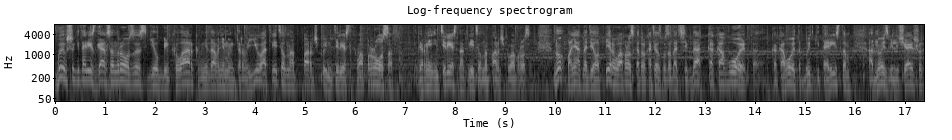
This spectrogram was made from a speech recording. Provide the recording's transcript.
Бывший гитарист Guns N' Roses Гилби Кларк в недавнем интервью ответил на парочку интересных вопросов. Вернее, интересно ответил на парочку вопросов. Ну, понятное дело, первый вопрос, который хотелось бы задать всегда, каково это? Каково это быть гитаристом одной из величайших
